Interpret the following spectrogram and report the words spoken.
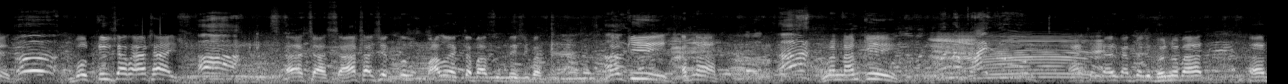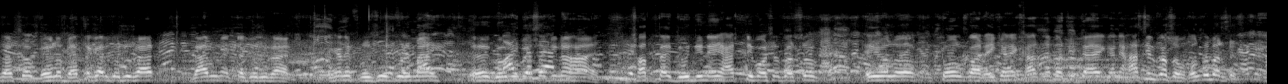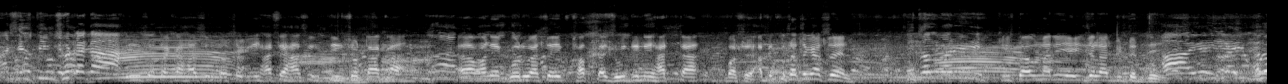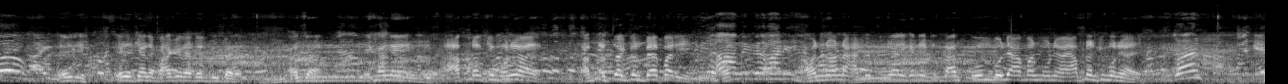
বত্রিশ আর আঠাইশ। আচ্ছা আচ্ছা আঠাইশের তো ভালো একটা বাছুর দেশি বাছুর। নাম কি আপনার? আপনার নাম কি। আচ্ছা আপনাকে ধন্যবাদ। দর্শক হলো বেতাকার গরুর হাট দারুণ একটা গরুর হাট এখানে প্রচুর পরিমাণ গরু বেচা কিনা হয়। সপ্তাহে দুই দিন এই হাটটি বসে দর্শক। এই হলো টোল কর এখানে খাজনাপাতি দেয় এখানে হাসিল কত? বলতে পারবেন? তিনশো টাকা। তিনশো টাকা হাসিল দর্শক এই হাটে হাসিল তিনশো টাকা। অনেক গরু আছে এই সপ্তাহে দুই দিন এই হাটটা বসে। আপনি কোথা থেকে আসছেন? শীতলমারি। এই জেলার ভিতর দিয়ে। এইখানে বাগেরহাটের ভিতরে। আচ্ছা এখানে আপনার কি মনে হয়? আপনার তো একজন ব্যাপারী। হ্যাঁ আমি অন্য অন্য হাটের তুলনায় এখানে একটু দাম কম বলে আমার মনে হয়। আপনার কি মনে হয়?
